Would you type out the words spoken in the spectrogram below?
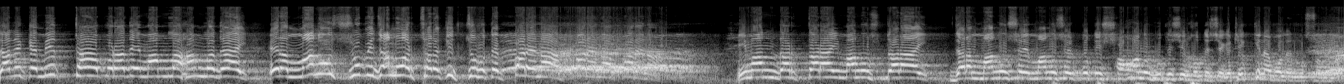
যাদেরকে মিথ্যা অপরাধে মামলা, হামলা দেয়, এরা মানুষ রূপী জানোয়ার ছাড়া কিচ্ছু হতে পারে না পারে না পারে না। ইমানদার তারাই, মানুষ তারাই, যারা মানুষে, মানুষের প্রতি সহানুভূতিশীল হতে শেখে। ঠিক কিনা বলেন মুসলমান?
